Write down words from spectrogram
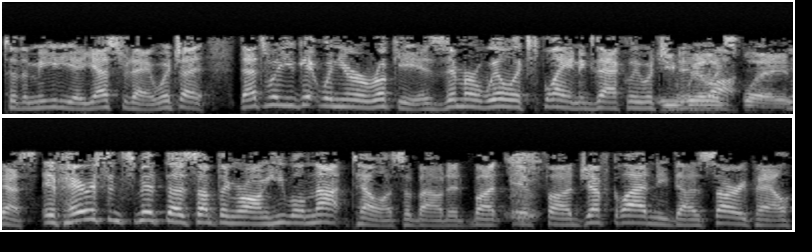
to the media yesterday, which I that's what you get when you're a rookie. Is Zimmer will explain exactly what you He did will wrong. explain. Yes, if Harrison Smith does something wrong, he will not tell us about it. But if uh, Jeff Gladney does, sorry, pal,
